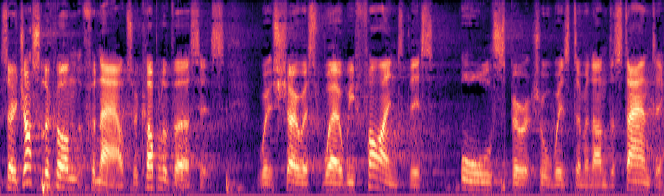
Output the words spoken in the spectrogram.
So just look on for now to a couple of verses which show us where we find this all spiritual wisdom and understanding,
